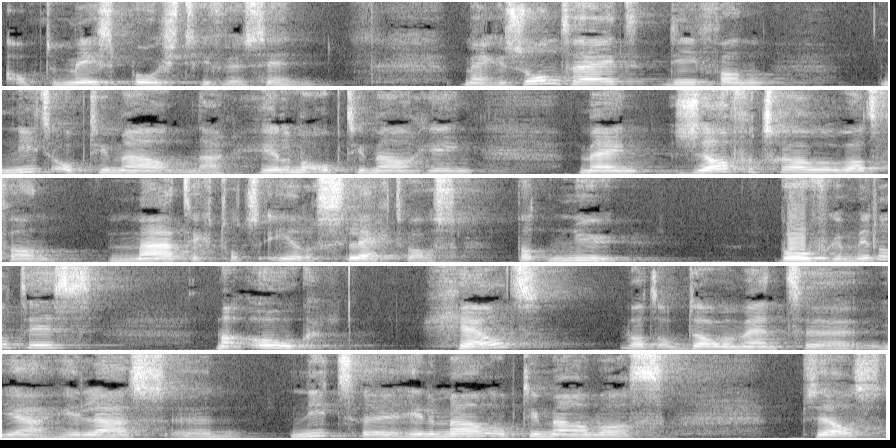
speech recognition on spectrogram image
op de meest positieve zin. Mijn gezondheid, die van niet optimaal naar helemaal optimaal ging. Mijn zelfvertrouwen, wat van matig tot eerder slecht was, wat nu bovengemiddeld is. Maar ook geld, wat op dat moment uh, ja, helaas uh, niet uh, helemaal optimaal was. Zelfs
